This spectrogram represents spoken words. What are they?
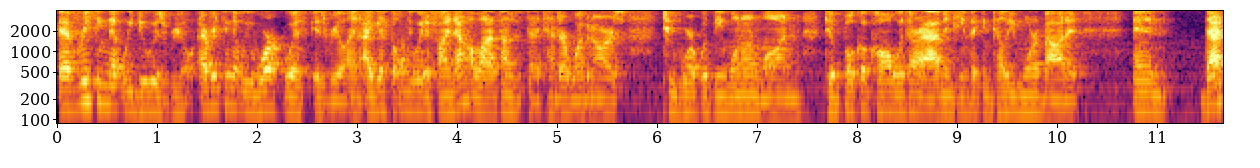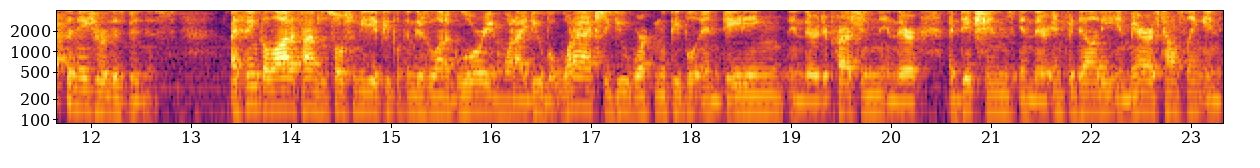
Everything that we do is real. Everything that we work with is real. And I guess the only way to find out a lot of times is to attend our webinars, to work with me one on one, to book a call with our admin team that can tell you more about it. And that's the nature of this business. I think a lot of times with social media, people think there's a lot of glory in what I do, but what I actually do working with people in dating, in their depression, in their addictions, in their infidelity, in marriage counseling, in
